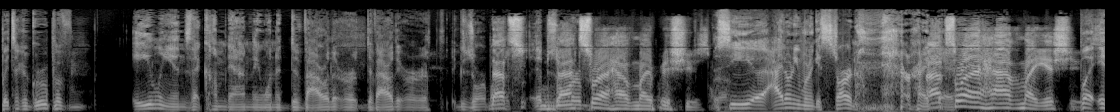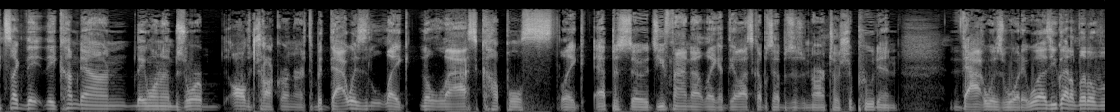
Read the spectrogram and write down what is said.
but it's like a group of aliens that come down and they want to devour the earth, devour the earth, absorb. all that's the- absorb. that's where I have my issues. Bro. See, uh, I don't even want to get started on that right that's there. where I have my issues. But it's like they, they come down, they want to absorb all the chakra on Earth. But that was like the last couple like episodes. You found out like at the last couple episodes of Naruto Shippuden, that was what it was. You got a little of a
